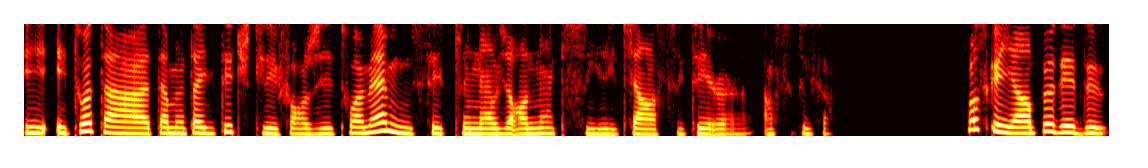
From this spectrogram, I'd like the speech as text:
et, et toi, ta, ta mentalité, tu te l'es forgée toi-même ou c'est ton environnement qui, qui a incité, euh, incité ça? Je pense qu'il y a un peu des deux.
